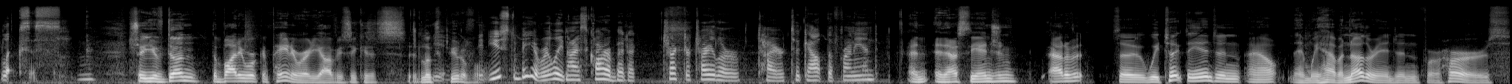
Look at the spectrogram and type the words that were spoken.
Lexus. So you've done the bodywork and paint already, obviously, because it looks Yeah. beautiful. It used to be a really nice car, but a tractor trailer tire took out the front end. And and that's the engine out of it. So we took the engine out, and we have another engine for hers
